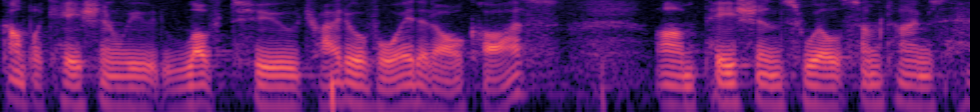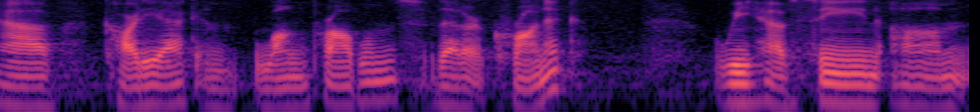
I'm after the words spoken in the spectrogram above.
complication we would love to try to avoid at all costs. Um, patients will sometimes have cardiac and lung problems that are chronic. We have seen, um,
